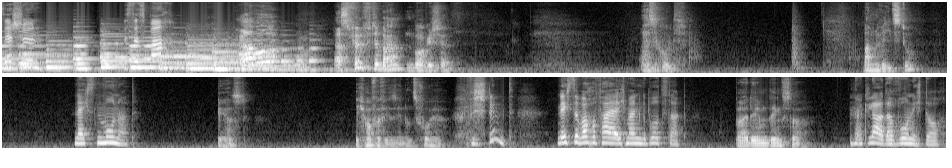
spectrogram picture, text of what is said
Sehr schön. Ist das Bach? bravo, das fünfte Brandenburgische. Also gut. Wann willst du? Nächsten Monat. Erst? Ich hoffe, wir sehen uns vorher. Bestimmt. Nächste Woche feiere ich meinen Geburtstag. Bei dem Dings da. Na klar, da wohne ich doch.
